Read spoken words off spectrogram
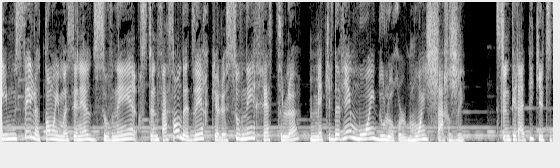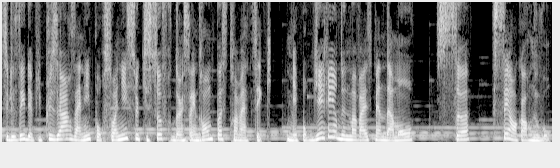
Émousser le ton émotionnel du souvenir, c'est une façon de dire que le souvenir reste là, mais qu'il devient moins douloureux, moins chargé. C'est une thérapie qui est utilisée depuis plusieurs années pour soigner ceux qui souffrent d'un syndrome post-traumatique. Mais pour guérir d'une mauvaise peine d'amour, ça, c'est encore nouveau.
